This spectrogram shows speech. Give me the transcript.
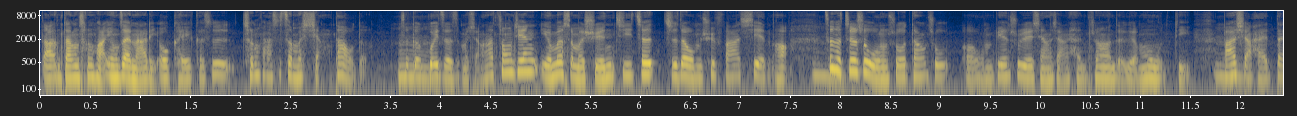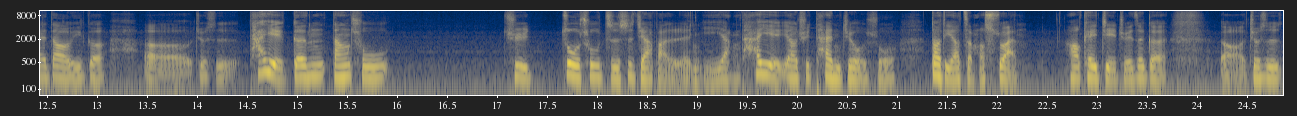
当当乘法用在哪里？OK，可是乘法是怎么想到的？这个规则怎么想？它中间有没有什么玄机？这值得我们去发现啊！这个就是我们说当初呃，我们编数学想想很重要的一个目的，把小孩带到一个呃，就是他也跟当初去做出直式加法的人一样，他也要去探究说到底要怎么算，好可以解决这个呃，就是。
